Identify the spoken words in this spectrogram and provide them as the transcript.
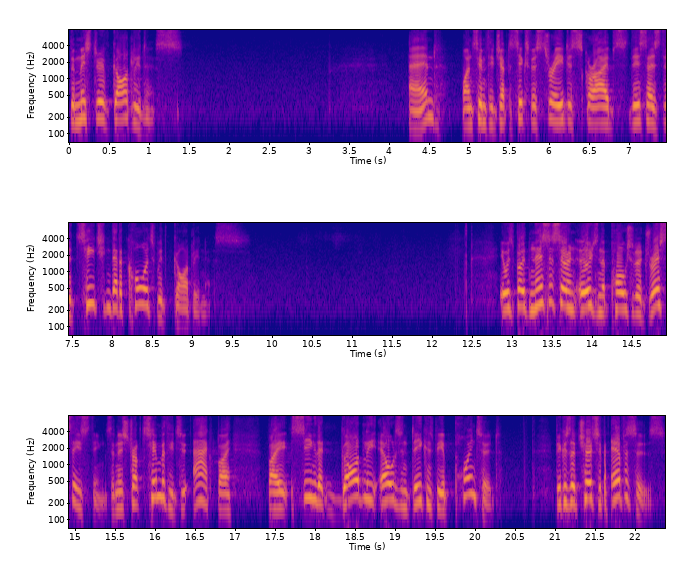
the mystery of godliness. And 1 Timothy chapter 6 verse 3 describes this as the teaching that accords with godliness. It was both necessary and urgent that Paul should address these things and instruct Timothy to act by, by seeing that godly elders and deacons be appointed because the church of Ephesus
